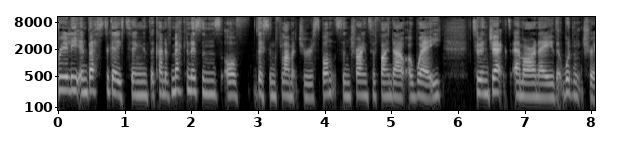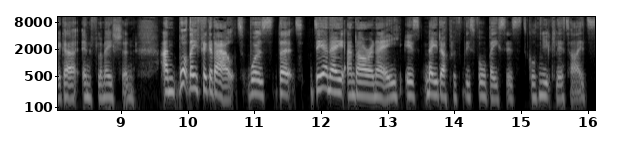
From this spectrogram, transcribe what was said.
really investigating the kind of mechanisms of this inflammatory response and trying to find out a way to inject mRNA that wouldn't trigger inflammation. And what they figured out was that DNA and RNA is made up of these four bases called nucleotides.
